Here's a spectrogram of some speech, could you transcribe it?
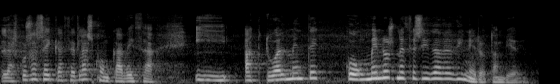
Las cosas hay que hacerlas con cabeza y actualmente con menos necesidad de dinero también.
